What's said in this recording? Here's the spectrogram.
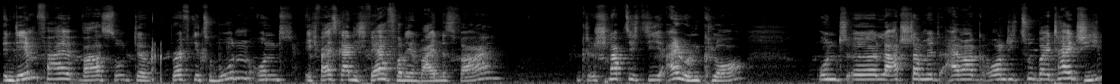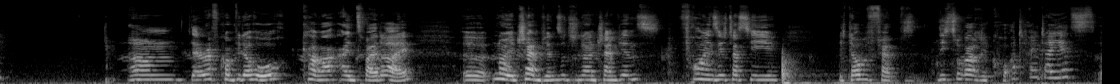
in dem Fall war es so, der Ref geht zu Boden und ich weiß gar nicht, wer von den beiden es war, schnappt sich die Iron Claw und äh, latscht damit einmal ordentlich zu bei Taichi. Ähm, der Ref kommt wieder hoch, Cover 1, 2, 3. äh, neue Champions und die neuen Champions freuen sich, dass sie, ich glaube, ver- nicht sogar Rekordhalter jetzt, äh,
